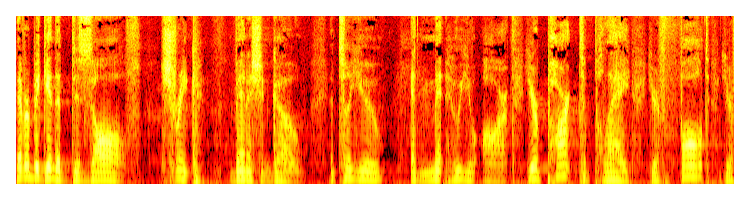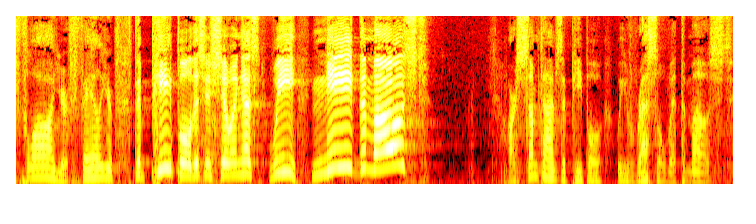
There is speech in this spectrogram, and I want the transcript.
never begin to dissolve, shrink, vanish, and go until you admit who you are, your part to play, your fault, your flaw, your failure. The people this is showing us we need the most are sometimes the people we wrestle with the most.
